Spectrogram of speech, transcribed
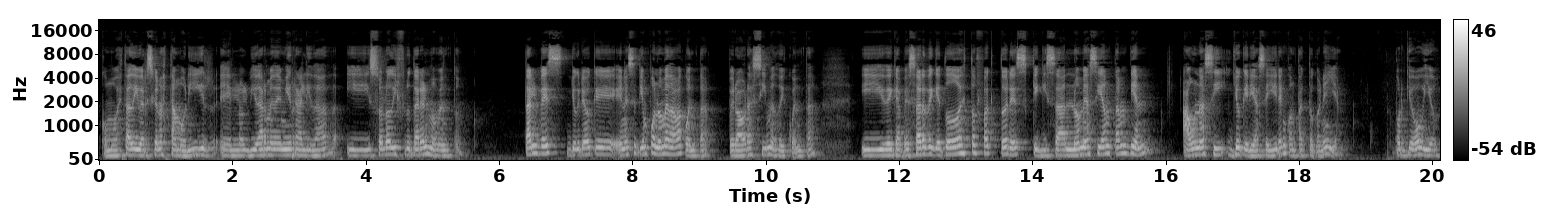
como esta diversión hasta morir, el olvidarme de mi realidad y solo disfrutar el momento. Tal vez yo creo que en ese tiempo no me daba cuenta, pero ahora sí me doy cuenta. Y de que a pesar de que todos estos factores que quizá no me hacían tan bien, aún así yo quería seguir en contacto con ella. Porque obvio,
